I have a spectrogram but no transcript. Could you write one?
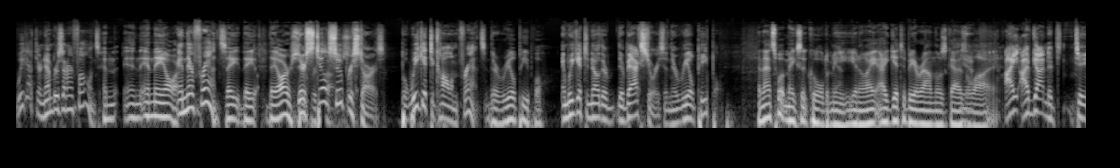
We got their numbers on our phones, And and and they are. and they're friends. they they they are superstars. They're still superstars. But we get to call them friends, They're real people. and we get to know their their backstories, and they're real people. And that's what makes it cool to me. You know, I, I get to be around those guys a lot. I, I've gotten to, to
